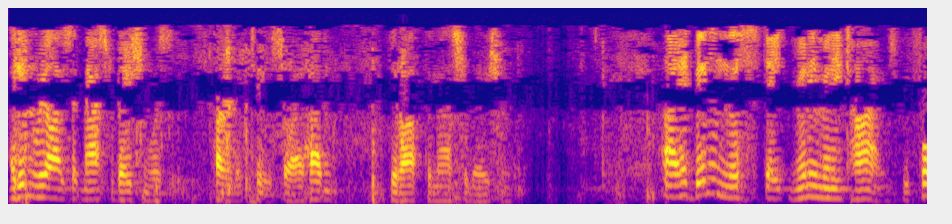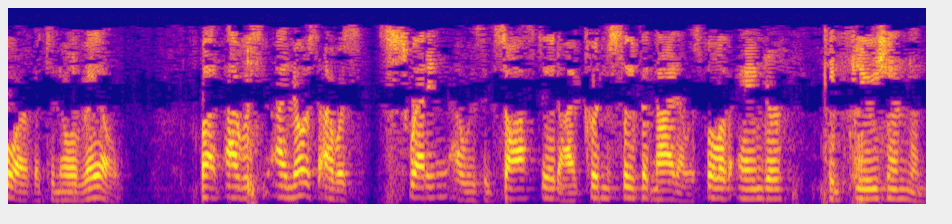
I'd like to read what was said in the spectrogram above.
I didn't realize that masturbation was part of it too, so I hadn't get off the masturbation. I had been in this state many, many times before, but to no avail. But I was, I noticed I was sweating, I was exhausted, I couldn't sleep at night, I was full of anger, confusion, and,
